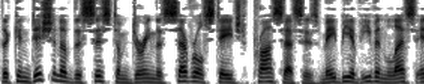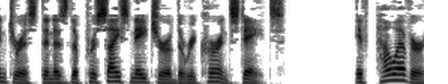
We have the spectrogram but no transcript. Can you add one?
The condition of the system during the several staged processes may be of even less interest than is the precise nature of the recurrent states. If, however,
